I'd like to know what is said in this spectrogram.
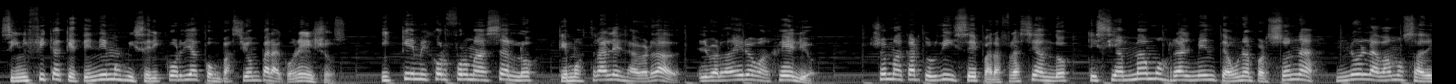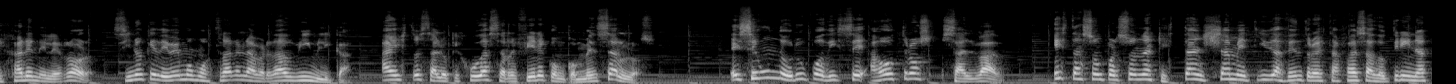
significa que tenemos misericordia, compasión para con ellos. ¿Y qué mejor forma de hacerlo que mostrarles la verdad, el verdadero evangelio? John MacArthur dice, parafraseando, que si amamos realmente a una persona no la vamos a dejar en el error, sino que debemos mostrar la verdad bíblica. A esto es a lo que Judas se refiere con convencerlos. El segundo grupo dice a otros salvad. Estas son personas que están ya metidas dentro de esta falsa doctrina,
